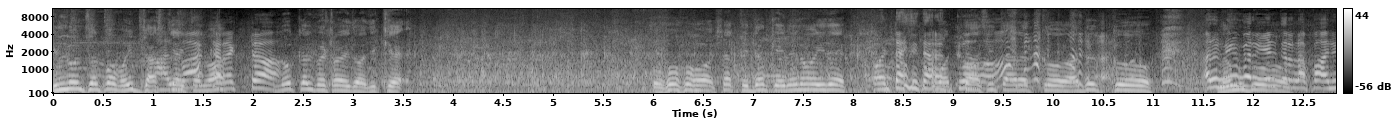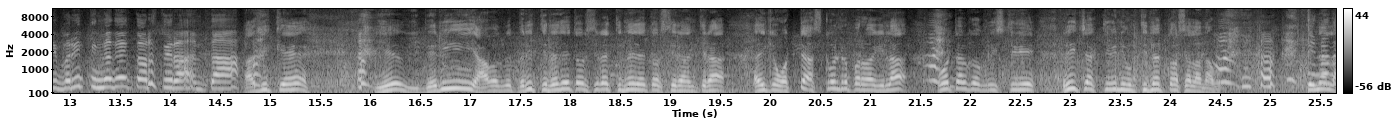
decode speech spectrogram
ಇಲ್ಲೊಂದು ಸ್ವಲ್ಪ ವೈಬ್ ಜಾಸ್ತಿ ಅಲ್ವಾ? ಆಯ್ತಲ್ವಾ? Correct. ಲೋಕಲ್ ಬೆಟ್ರೋ ಇದು ಅದಕ್ಕೆ. ಓಹೋ ಅಶಾ ತಿನ್ನೋಕೆ ಏನೇನೋ ಇದೆ. ಹೊಟ್ಟೆ ಹಸಿತಾ ಹೊಟ್ಟೆ ಹಸಿತಾ ಇರೋದಕ್ಕೂ ಅದಕ್ಕೂ. ಅದು ನೀವು ಬೇರೆ ನಮಗೂ- ಹೇಳ್ತಿರಲ್ಲಪ್ಪ ನೀವು ಬರೀ ತಿನ್ನೋದೇ ತೋರಿಸ್ತೀರಾ ಅಂತ. ಅದಕ್ಕೆ ಏ ಬರೀ ಯಾವಾಗಲೂ ಬರೀ ತಿನ್ನೋದೇ ತೋರಿಸಿರ ತಿನ್ನೋದೇ ತೋರಿಸ್ತೀರಾ ಅಂತೀರಾ? ಅದಕ್ಕೆ ಹೊಟ್ಟೆ ಹಸ್ಕೊಂಡ್ರೆ ಪರವಾಗಿಲ್ಲ. ಹೋಟೆಲ್ಗೆ ಹೋಗಿ ಇಸ್ತೀವಿ ರೀಚ್ ಆಗ್ತೀವಿ ನಿಮ್ಗೆ ತಿನ್ನೋದು ತೋರಿಸಲ್ಲ ನಾವು. ತಿನ್ನಲ್ಲ.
